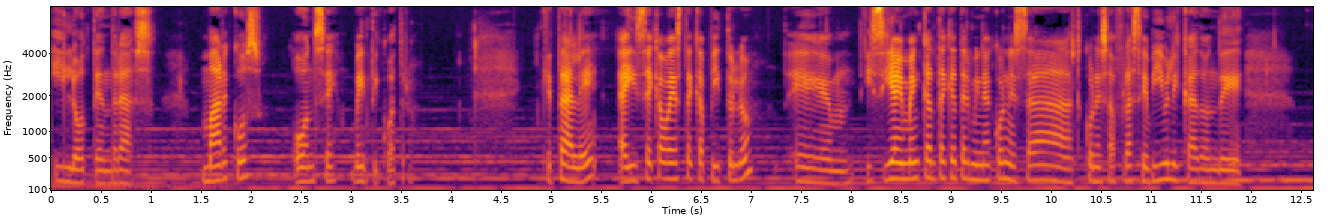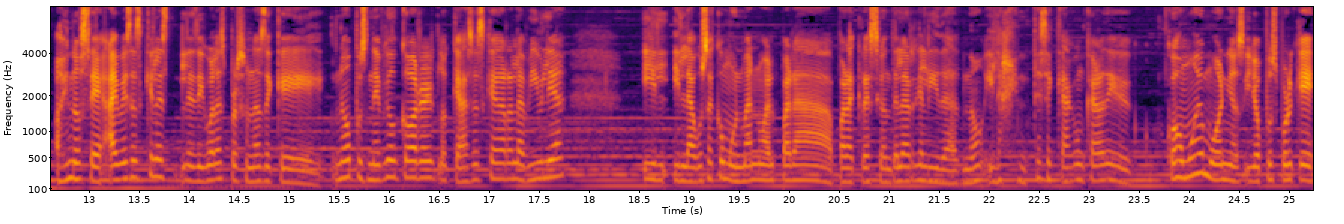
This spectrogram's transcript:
y lo tendrás. Marcos 11, 24. ¿Qué tal, eh? Ahí se acaba este capítulo. Em, y sí, a mí me encanta que termina con esa, con esa frase bíblica donde, ay, no sé, hay veces que les, les digo a las personas de que, no, pues Neville Goddard lo que hace es que agarra la Biblia y, la usa como un manual para, para creación de la realidad, ¿no? Y la gente se queda con cara de, ¿cómo demonios? Y yo, pues porque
